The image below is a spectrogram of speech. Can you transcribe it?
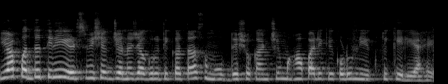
या पद्धतीने एड्सविषयक जनजागृतीकरता समुपदेशकांची महापालिकेकडून नियुक्ती केली आहे.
